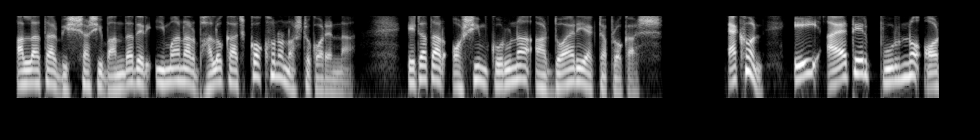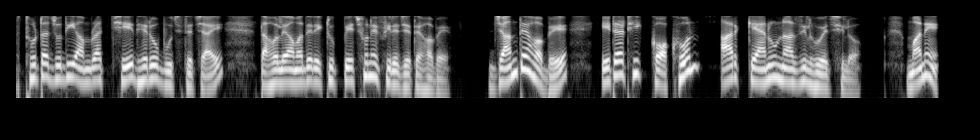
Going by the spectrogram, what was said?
আল্লাহ তার বিশ্বাসী বান্দাদের ইমান আর ভালো কাজ কখনো নষ্ট করেন না। এটা তার অসীম করুণা আর দয়ারই একটা প্রকাশ। এখন, এই আয়াতের পূর্ণ অর্থটা যদি আমরা ছেদেরও বুঝতে চাই, তাহলে আমাদের একটু পেছনে ফিরে যেতে হবে। জানতে হবে, এটা ঠিক কখন আর কেন নাজিল হয়েছিল। মানে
